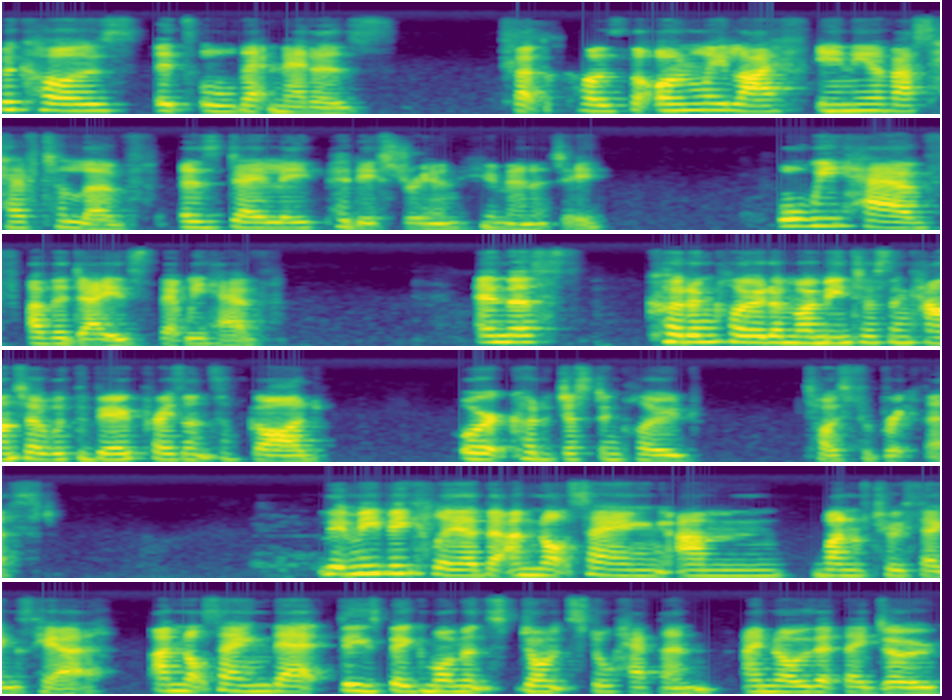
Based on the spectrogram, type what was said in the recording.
because it's all that matters, but because the only life any of us have to live is daily pedestrian humanity. All we have are the days that we have. And this could include a momentous encounter with the very presence of God, or it could just include toast for breakfast. Let me be clear that I'm not saying um, one of two things here. I'm not saying that these big moments don't still happen. I know that they do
